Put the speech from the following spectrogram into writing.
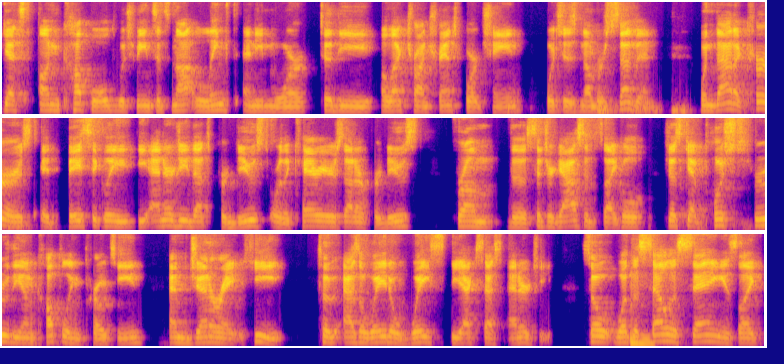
gets uncoupled, which means it's not linked anymore to the electron transport chain, which is number seven. When that occurs, it basically the energy that's produced or the carriers that are produced from the citric acid cycle just get pushed through the uncoupling protein and generate heat to as a way to waste the excess energy. So what the mm-hmm. cell is saying is like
